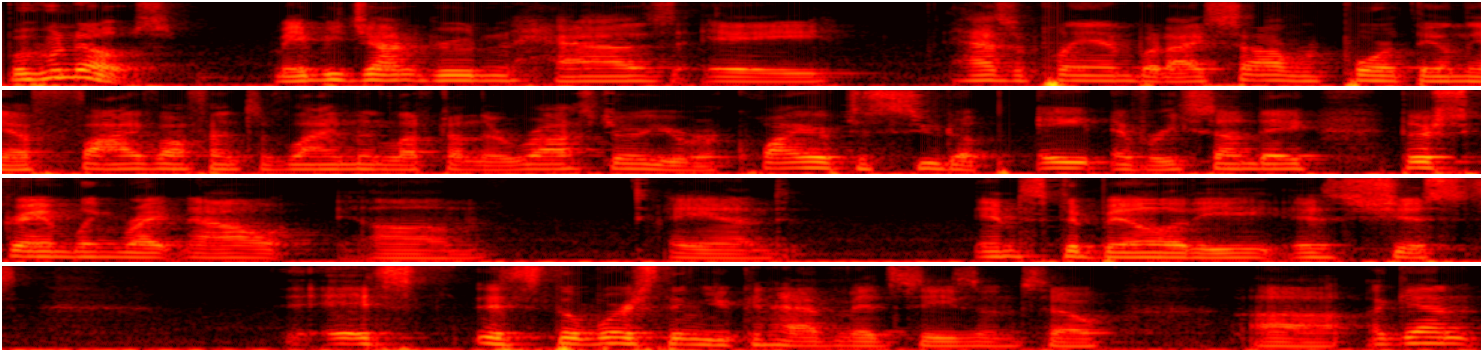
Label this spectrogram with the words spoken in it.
But who knows? Maybe Jon Gruden has a has a plan, but I saw a report they only have five offensive linemen left on their roster. You're required to suit up eight every Sunday. They're scrambling right now, um, and instability is just it's it's the worst thing you can have midseason. So uh, again,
